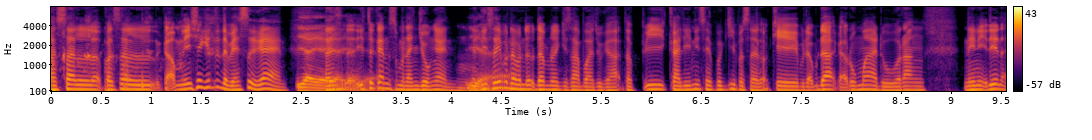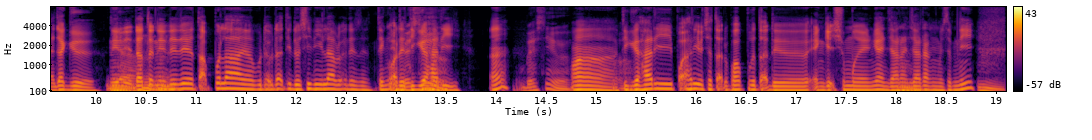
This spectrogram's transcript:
Pasal Pasal kat Malaysia kita dah biasa kan Ya, ya, ya, ya, Itu ya. kan semenanjung kan Jadi Ya. saya pun dah, dah, dah pergi Sabah juga Tapi kali ni saya pergi pasal Okay budak-budak kat rumah Ada orang Nenek dia nak jaga Nenek Ya. Datuk Mm-mm. nenek dia Tak apalah Budak-budak tidur sini lah budak dia. Tengok ada tiga hari Ha? Bestnya. Ha, tiga hari, empat hari macam tak ada apa-apa, tak ada engagement kan, jarang-jarang macam ni. Hmm.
